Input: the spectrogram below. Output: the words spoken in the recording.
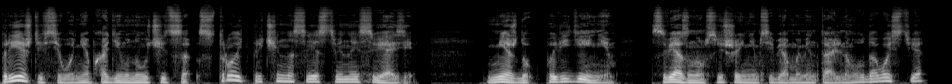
прежде всего необходимо научиться строить причинно-следственные связи между поведением, связанным с лишением себя моментального удовольствия,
